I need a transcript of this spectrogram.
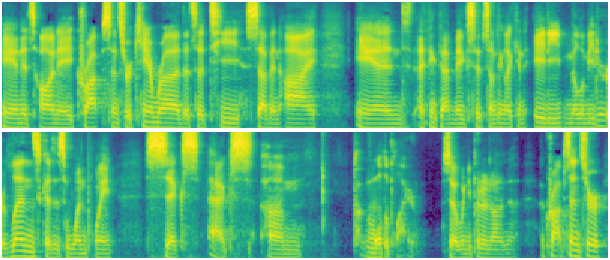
and it's on a crop sensor camera that's a T7i. And I think that makes it something like an 80 millimeter lens because it's a 1.6x um, multiplier. So when you put it on a, a, crop sensor,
